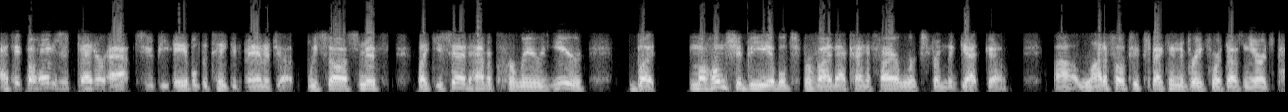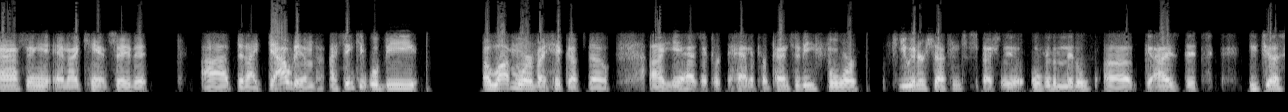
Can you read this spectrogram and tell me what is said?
I think Mahomes is better apt to be able to take advantage of. We saw Smith, like you said, have a career year, but Mahomes should be able to provide that kind of fireworks from the get go. Uh, a lot of folks expect him to break 4,000 yards passing, and I can't say that uh, that I doubt him. I think it will be a lot more of a hiccup, though. Uh, he has a, had a propensity for few interceptions, especially over the middle, uh, guys that he just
